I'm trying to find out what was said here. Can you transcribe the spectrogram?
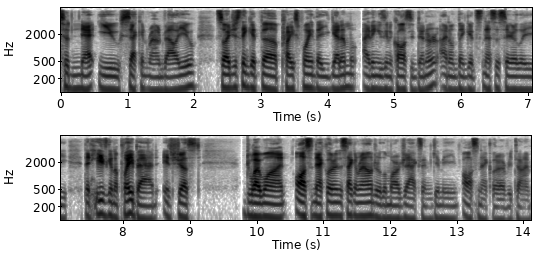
to net you second round value. So I just think at the price point that you get him, I think he's going to cost you dinner. I don't think it's necessarily that he's going to play bad. It's just do I want Austin Ekeler in the second round or Lamar Jackson? Give me Austin Ekeler every time.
